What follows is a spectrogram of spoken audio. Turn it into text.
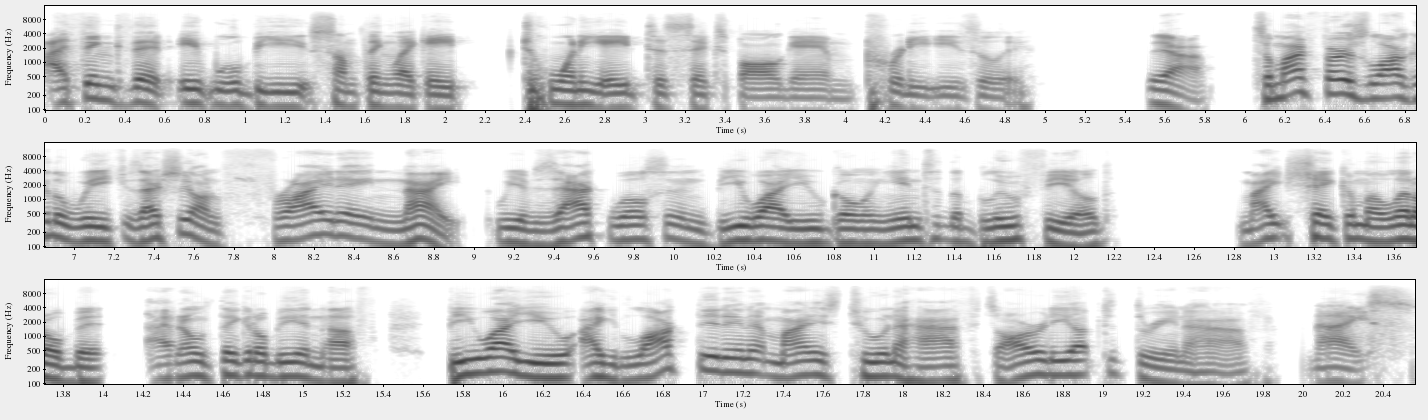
I think that it will be something like a 28 to 6 ball game pretty easily. Yeah. So my first lock of the week is actually on Friday night. We have Zach Wilson and BYU going into the blue field. Might shake them a little bit. I don't think it'll be enough. BYU, I locked it in at minus two and a half. It's already up to three and a half. Nice.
